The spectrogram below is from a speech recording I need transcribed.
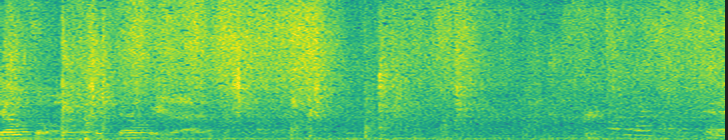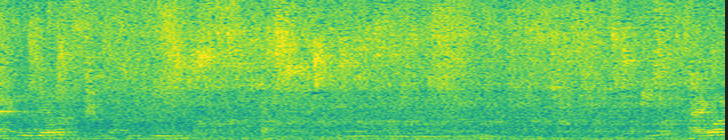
飘走了，我就飘回来了。看来是优质洗地机。台湾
